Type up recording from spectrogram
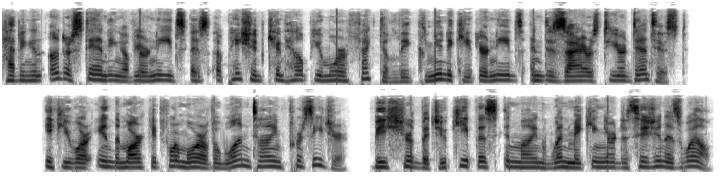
Having an understanding of your needs as a patient can help you more effectively communicate your needs and desires to your dentist. If you are in the market for more of a one-time procedure, be sure that you keep this in mind when making your decision as well.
